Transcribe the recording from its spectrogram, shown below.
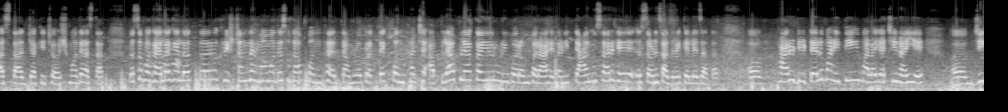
असतात ज्या की चर्चमध्ये असतात. तसं बघायला गेलं तर ख्रिश्चन धर्मामध्ये सुद्धा पंथ आहेत. त्यामुळं प्रत्येक पंथाचे आपल्या आपल्या काही रूढी परंपरा आहेत आणि त्यानुसार हे सण साजरे केले जातात. फार डिटेल माहिती मला याची नाही आहे जी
